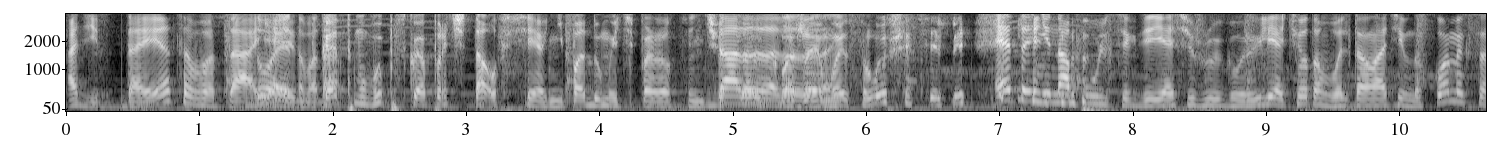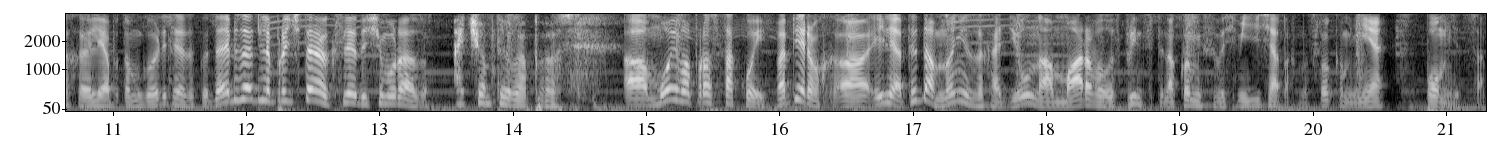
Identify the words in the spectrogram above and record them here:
один. До этого, да. До я- этого, к да. этому выпуску я прочитал все. Не подумайте, пожалуйста, ничего, Да-да-да-да-да. уважаемые слушатели. Это не на пульсе, где я сижу и говорю, Илья, что там в альтернативных комиксах? Илья потом говорит, я такой, да обязательно прочитаю к следующему разу. О чем твой вопрос? А, мой вопрос такой. Во-первых, а, Илья, ты давно не заходил на Марвел и, в принципе, на комиксы 80-х, насколько мне помнится.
